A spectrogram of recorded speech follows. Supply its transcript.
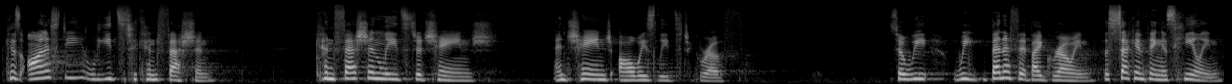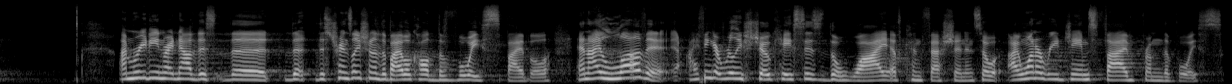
because honesty leads to confession. Confession leads to change, and change always leads to growth. So we, we benefit by growing. The second thing is healing. I'm reading right now this, the, the, this translation of the Bible called the Voice Bible, and I love it. I think it really showcases the why of confession. And so I want to read James 5 from the Voice.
